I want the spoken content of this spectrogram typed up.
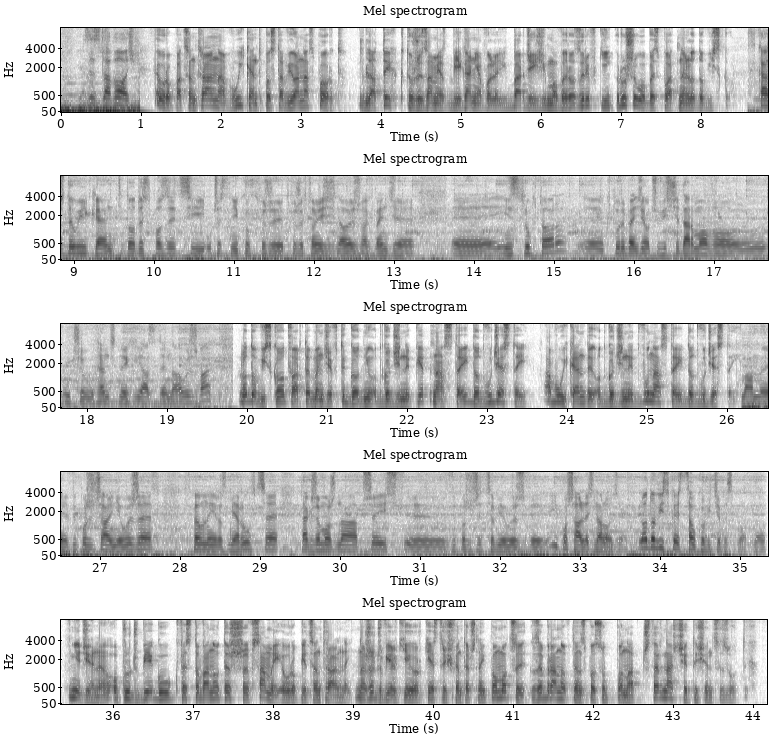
Europa Centralna w weekend postawiła na sport. Dla tych, którzy zamiast biegania woleli bardziej zimowe rozrywki, ruszyło bezpłatne lodowisko. W każdy weekend do dyspozycji uczestników, którzy, którzy chcą jeździć na łyżwach, będzie e, instruktor, e, który będzie oczywiście darmowo uczył chętnych jazdy na łyżwach. Lodowisko otwarte będzie w tygodniu od godziny 15 do 20, a w weekendy od godziny 12 do 20. Mamy wypożyczalnię łyżew pełnej rozmiarówce, także można przyjść, e, wypożyczyć sobie łyżwy i poszaleć na lodzie. Lodowisko jest całkowicie bezpłatne. W niedzielę oprócz biegu kwestowano też w samej Europie Centralnej. Na rzecz Wielkiej Orkiestry Świątecznej Pomocy zebrano w ten sposób ponad 14 tysięcy złotych.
